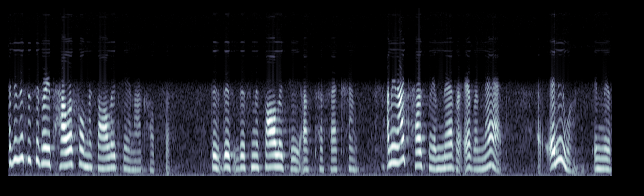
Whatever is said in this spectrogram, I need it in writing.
I think this is a very powerful mythology in our culture. This, this, this mythology of perfection. I mean, I personally have never ever met uh, anyone in this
